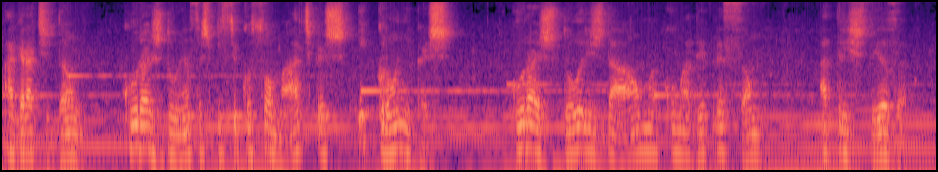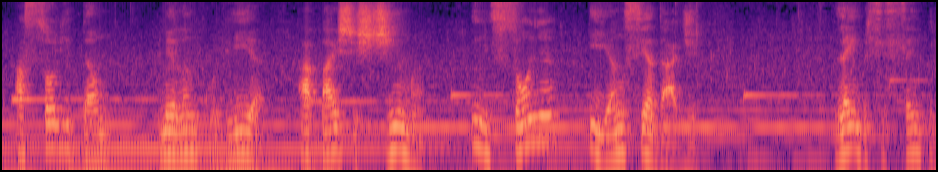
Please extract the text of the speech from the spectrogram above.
A gratidão cura as doenças psicossomáticas e crônicas, cura as dores da alma como a depressão, a tristeza, a solidão, melancolia, a baixa estima, insônia e ansiedade. Lembre-se sempre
